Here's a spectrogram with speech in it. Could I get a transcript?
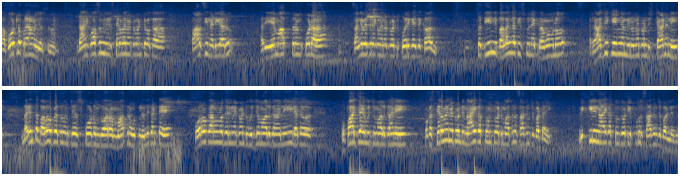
ఆ బోట్లో ప్రయాణం చేస్తున్నాం. దానికోసం మీరు స్థిరమైనటువంటి ఒక పాలసీని అడిగారు. అది ఏమాత్రం కూడా సంఘ వ్యతిరేకమైనటువంటి కోరిక అయితే కాదు. సో దీన్ని బలంగా తీసుకునే క్రమంలో రాజకీయంగా మీరు ఉన్నటువంటి స్టాండ్ని మరింత బలోపేతం చేసుకోవడం ద్వారా మాత్రం అవుతుంది. ఎందుకంటే పూర్వకాలంలో జరిగినటువంటి ఉద్యమాలు కానీ లేదా ఉపాధ్యాయ ఉద్యమాలు కానీ ఒక స్థిరమైనటువంటి నాయకత్వంతో మాత్రం సాధించబడ్డాయి. మిక్కిలి నాయకత్వంతో ఎప్పుడూ సాధించబడలేదు.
